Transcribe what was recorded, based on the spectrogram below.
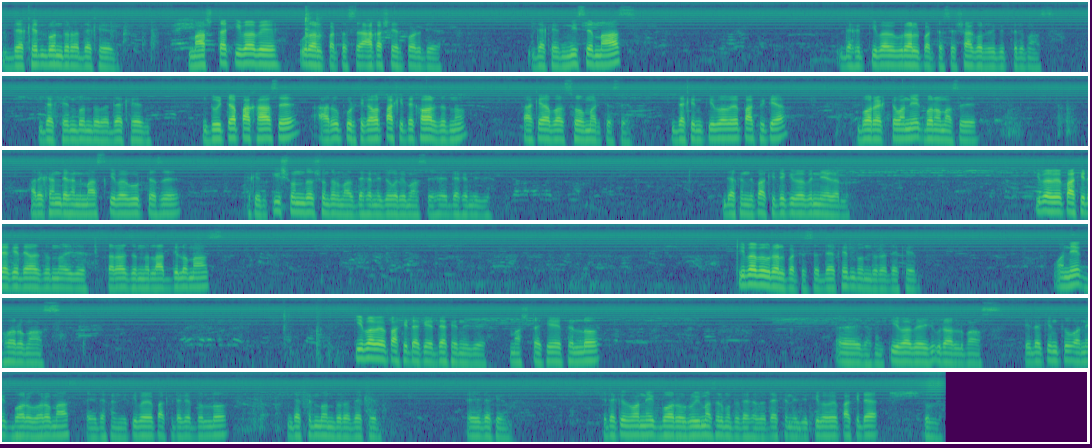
দেখেন বন্ধুরা, দেখেন। মাছটা কীভাবে উড়াল পারতেছে আকাশের পর দিয়ে। দেখেন, নিচে মাছ। দেখেন কীভাবে উড়াল পারতেছে সাগরের ভিতরে মাছ। দেখেন বন্ধুরা, দেখেন। দুইটা পাখা আছে আর উপর থেকে আবার পাখিতে খাওয়ার জন্য তাকে আবার ছো মারতেছে। দেখেন কীভাবে পাখিটা, বড় একটা অনেক বড় মাছে আর এখানে দেখেন মাছ কীভাবে উঠতেছে দেখেন কি সুন্দর সুন্দর মাছ দেখেন জোরে মাছ দেখেন যে। দেখেন যে পাখিটা কীভাবে নিয়ে গেল। কীভাবে পাখিটাকে দেওয়ার জন্য, এই যে ধরার জন্য লাভ দিল মাছ। কীভাবে উড়াল পারতেছে? দেখেন বন্ধুরা, দেখেন। অনেক বড় মাছ। কীভাবে পাখিটাকে দেখেন এই যে মাছটা খেয়ে ফেলল? এই দেখেন, কীভাবে উড়াল মাছ? এটা কিন্তু অনেক বড় বড় মাছ। এই দেখেন যে কীভাবে পাখিটাকে ধরলো। দেখেন বন্ধুরা, দেখেন। এই দেখেন, এটা কিন্তু অনেক বড় রুই মাছের মতো দেখা যায়। দেখেন এই যে কীভাবে পাখিটা ধরলো।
